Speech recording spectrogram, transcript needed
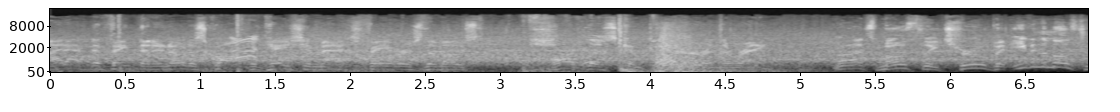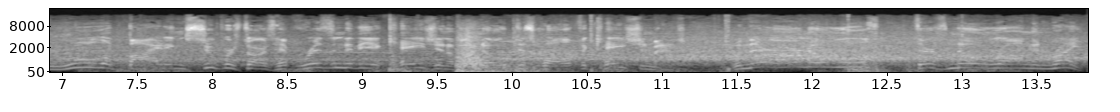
I'd have to think that a no disqualification match favors the most heartless competitor in the ring. Well, that's mostly true, but even the most rule-abiding superstars have risen to the occasion of a no disqualification match. When there are no rules, there's no wrong and right.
